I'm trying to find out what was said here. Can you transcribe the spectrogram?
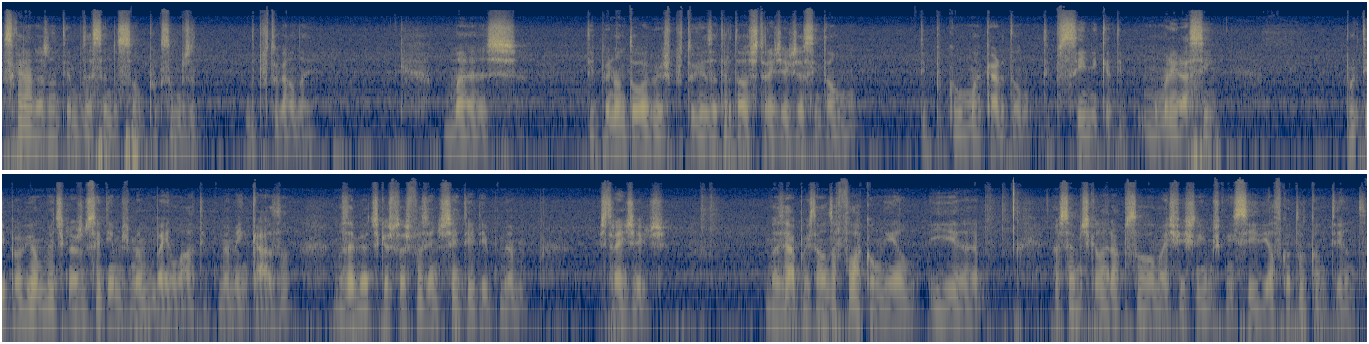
se calhar nós não temos essa noção porque somos de Portugal, não é? Mas, tipo, eu não estou a ver os portugueses a tratar os estrangeiros assim tão. Tipo, com uma cara tão tipo, cínica, tipo, uma maneira assim. Porque, tipo, havia momentos que nós nos sentíamos mesmo bem lá, tipo, mesmo em casa. Mas havia outros que as pessoas faziam-nos sentir, tipo, mesmo estrangeiros. Mas, é, depois estávamos a falar com ele e. Uh, nós sabemos que ele era a pessoa mais fixe que tínhamos conhecido e ele ficou todo contente.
